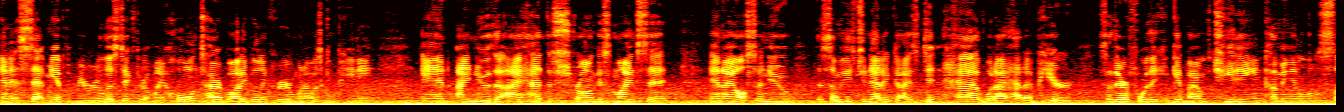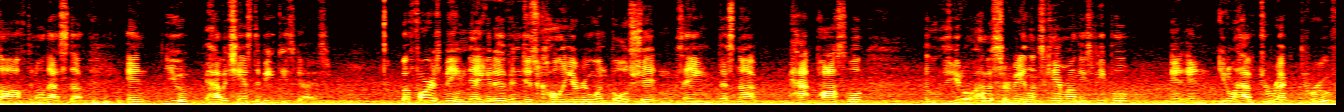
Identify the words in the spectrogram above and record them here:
And it set me up to be realistic throughout my whole entire bodybuilding career when I was competing. And I knew that I had the strongest mindset and I also knew that some of these genetic guys didn't have what I had up here. So therefore they could get by with cheating and coming in a little soft and all that stuff. And you have a chance to beat these guys. But far as being negative and just calling everyone bullshit and saying that's not possible, you don't have a surveillance camera on these people and, and you don't have direct proof.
